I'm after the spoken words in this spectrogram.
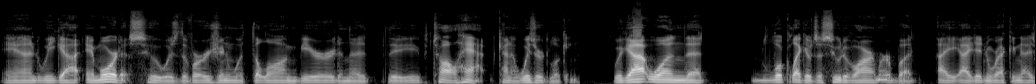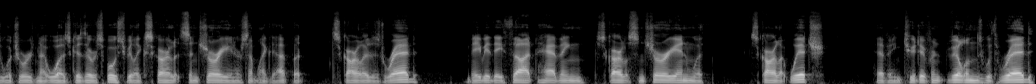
and we got Immortus, who was the version with the long beard and the, the tall hat, kind of wizard looking. We got one that looked like it was a suit of armor, but I, I didn't recognize which version that was because they were supposed to be like Scarlet Centurion or something like that, but Scarlet is red. Maybe they thought having Scarlet Centurion with Scarlet Witch, having two different villains with red,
